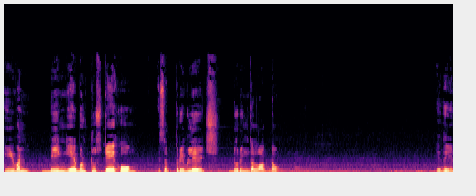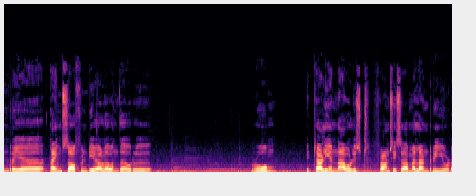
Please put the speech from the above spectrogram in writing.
Even being able to stay home is a privilege during the lockdown இது இன்றைய டைம்ஸ் ஆஃப் இந்தியாவில் வந்த ஒரு ரோம் இட்டாலியன் நாவலிஸ்ட் ஃப்ரான்சிசா மெலாண்ட்ரியோட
